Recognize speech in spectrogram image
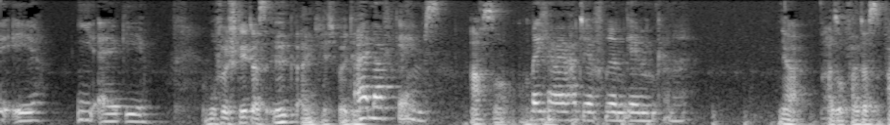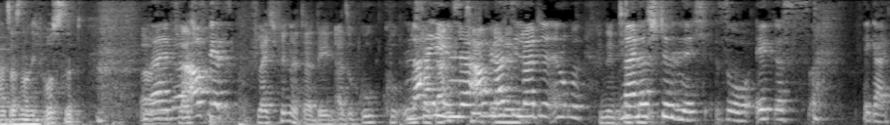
J-O-Y-C-E-I-L-G. Wofür steht das Ilk eigentlich bei dir? I love games. Ach so. Weil ich Okay. hatte ja früher einen Gaming-Kanal. Ja, also falls das, falls das noch nicht wusstet. ähm, Nein, hör vielleicht, auf jetzt. Vielleicht findet er den. Also gu, gu, muss Nein, ganz tief auf, lass den, die Leute in Ruhe. in Nein, tiefen- das stimmt nicht. So, Ilk ist... Egal.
